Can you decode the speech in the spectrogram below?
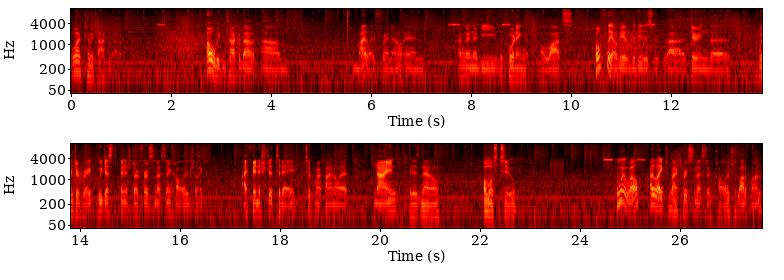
what can we talk about? Oh, we can talk about um, my life right now, and I'm going to be recording a lot. Hopefully, I'll be able to do this uh, during the winter break. We just finished our first semester in college. Like, I finished it today. Took my final at nine. It is now almost two. It went well. I liked my first semester of college. A lot of fun.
